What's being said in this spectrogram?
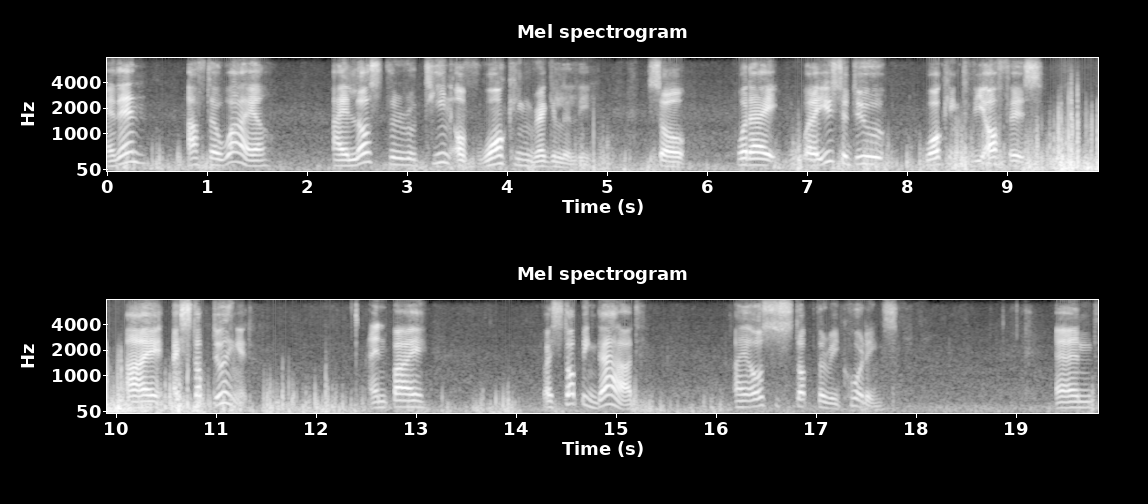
And then after a while I lost the routine of walking regularly. So what I what I used to do walking to the office, I I stopped doing it. And by by stopping that, I also stopped the recordings. And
